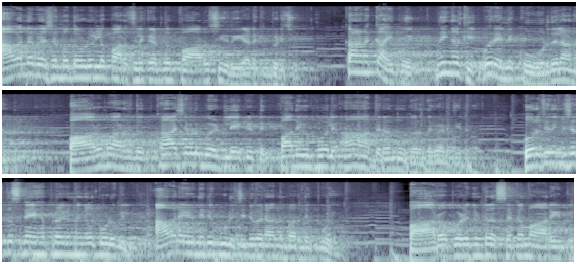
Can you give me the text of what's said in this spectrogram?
അവന്റെ വിഷമത്തോടുള്ള പറച്ചിൽ കിടന്ന് പാറു ചിറിയടക്കി പിടിച്ചു. കണക്കായി പോയി. നിങ്ങൾക്ക് ഒരെല്ല് കൂടുതലാണ്. പാറു പറഞ്ഞതും കാശികൾ ബെഡിലേക്ക് ഇട്ട് പതിവ് പോലെ ആ അതിരം നുകർന്ന് കടിച്ചിരുന്നു. കുറച്ച് നിമിഷത്തെ സ്നേഹപ്രകടനങ്ങൾക്കൊടുവിൽ അവൻ എഴുന്നേറ്റ് കുളിച്ചിട്ട് വരാമെന്ന് പറഞ്ഞ് പോയി. പാറപ്പോഴേക്കും ഡ്രസ്സൊക്കെ മാറിയിട്ട്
